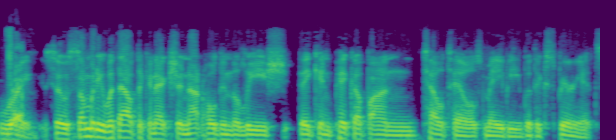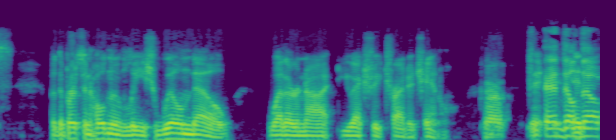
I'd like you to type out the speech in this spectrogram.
Right. So somebody without the connection, not holding the leash, they can pick up on telltales maybe with experience. But the person holding the leash will know whether or not you actually try to channel. Got It- and they'll it- know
